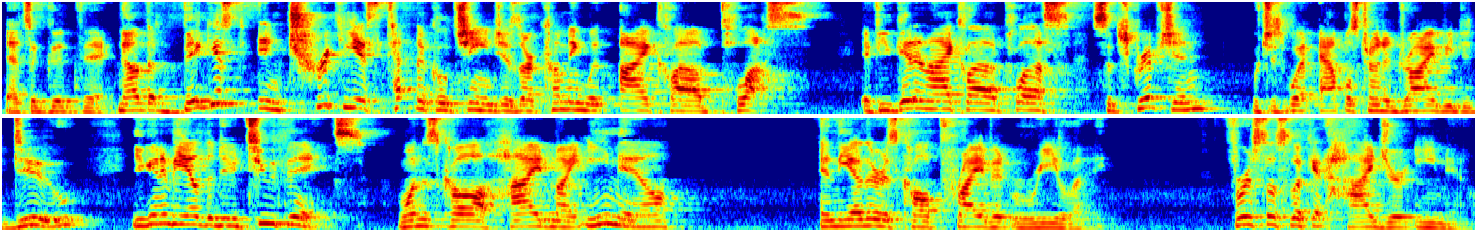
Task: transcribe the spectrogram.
That's a good thing. Now, the biggest and trickiest technical changes are coming with iCloud Plus. If you get an iCloud Plus subscription, which is what Apple's trying to drive you to do, you're going to be able to do two things. One is called hide my email, and the other is called private relay. First, let's look at hide your email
